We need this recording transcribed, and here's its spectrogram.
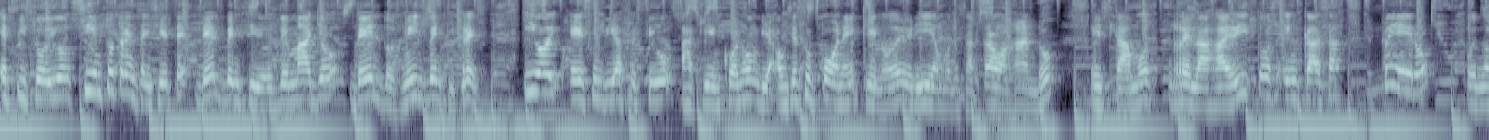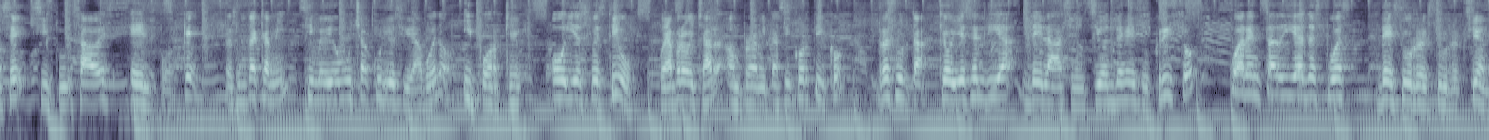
Episodio 137 del 22 de mayo del 2023 y hoy es un día festivo aquí en Colombia. Hoy se supone que no deberíamos estar trabajando, estamos relajaditos en casa, pero pues no sé si tú sabes el por qué. Resulta que a mí sí me dio mucha curiosidad, bueno, ¿y por qué hoy es festivo? Voy a aprovechar a un programita así cortico. Resulta que hoy es el día de la ascensión de Jesucristo, 40 días después de su resurrección.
